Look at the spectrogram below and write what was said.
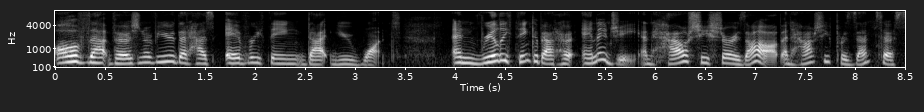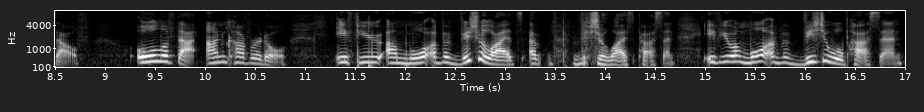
of that version of you that has everything that you want. And really think about her energy and how she shows up and how she presents herself. All of that, uncover it all. If you are more of a visualized a visualized person if you are more of a visual person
